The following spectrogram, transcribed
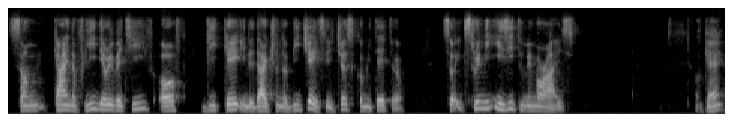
some kind of Lie derivative of Vk in the direction of Vj. So it's just commutator. So extremely easy to memorize. Okay.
